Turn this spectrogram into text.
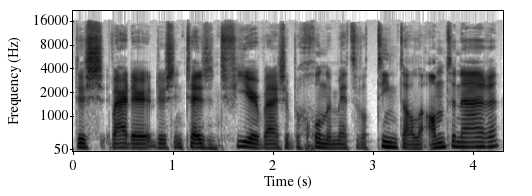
Dus waar er dus in 2004, waar ze begonnen met wat tientallen ambtenaren,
